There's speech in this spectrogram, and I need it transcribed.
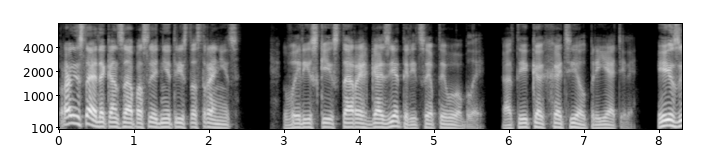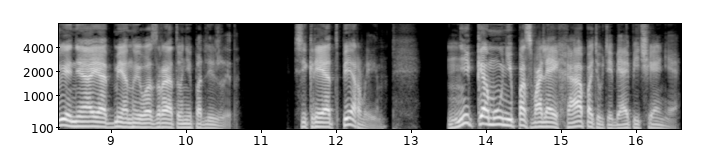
Пролистай до конца последние 300 страниц. Вырезки из старых газет и рецепты воблы. А ты как хотел, приятель. Извиняй, обмену и возврату не подлежит. Секрет первый. Никому не позволяй хапать у тебя печенье.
